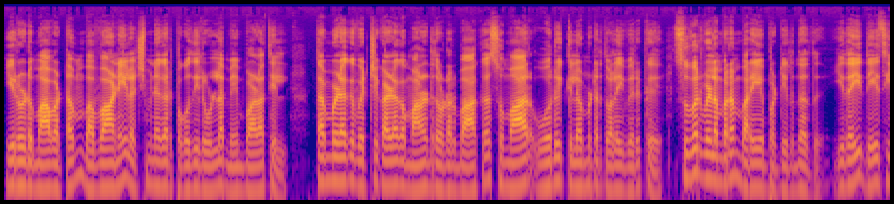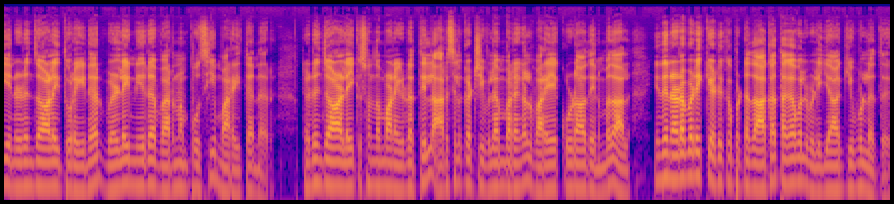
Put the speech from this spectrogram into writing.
ஈரோடு மாவட்டம் பவானி லட்சுமி நகர் பகுதியில் உள்ள மேம்பாலத்தில் தமிழக வெற்றிக்கழக மாநாடு தொடர்பாக சுமார் ஒரு கிலோமீட்டர் தொலைவிற்கு சுவர் விளம்பரம் வரையப்பட்டிருந்தது. இதை தேசிய நெடுஞ்சாலை துறையினர் வெள்ளை நிற வர்ணம் பூசி மறைத்தனர். நெடுஞ்சாலைக்கு சொந்தமான இடத்தில் அரசியல் கட்சி விளம்பரங்கள் வரையக்கூடாது என்பதால் இந்த நடவடிக்கை எடுக்கப்பட்டதாக தகவல் வெளியாகியுள்ளது.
